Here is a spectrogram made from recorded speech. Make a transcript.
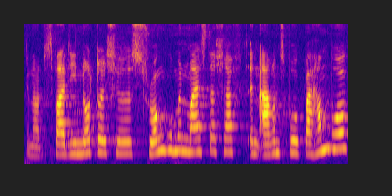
Genau, das war die norddeutsche Strongwoman-Meisterschaft in Ahrensburg bei Hamburg.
